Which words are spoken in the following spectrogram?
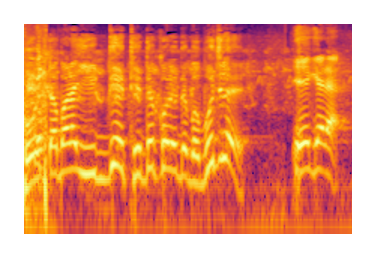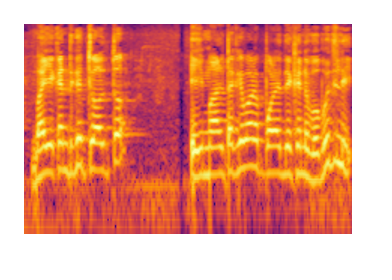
খোলটা বাড়া ইট দিয়ে থেতে করে দেবো বুঝলে? এ গেরা ভাই এখান থেকে চল তো। এই মালটাকে বাড়া পরে দেখে নেব বুঝলি?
